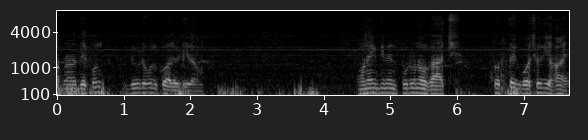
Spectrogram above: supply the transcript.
আপনারা দেখুন বিউটিফুল কোয়ালিটির আম। অনেক দিনের পুরনো গাছ প্রত্যেক বছরই হয়,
